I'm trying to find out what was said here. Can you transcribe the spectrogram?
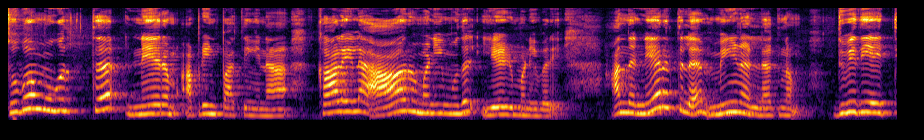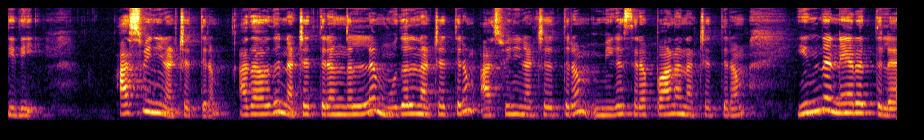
சுப முகூர்த்த நேரம் அப்படின்னு பார்த்தீங்கன்னா காலையில் ஆறு மணி முதல் ஏழு மணி வரை. அந்த நேரத்தில் மீன லக்னம் துவிதியை திதி அஸ்வினி நட்சத்திரம். அதாவது நட்சத்திரங்களில் முதல் நட்சத்திரம் அஸ்வினி நட்சத்திரம் மிக சிறப்பான நட்சத்திரம். இந்த நேரத்தில்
